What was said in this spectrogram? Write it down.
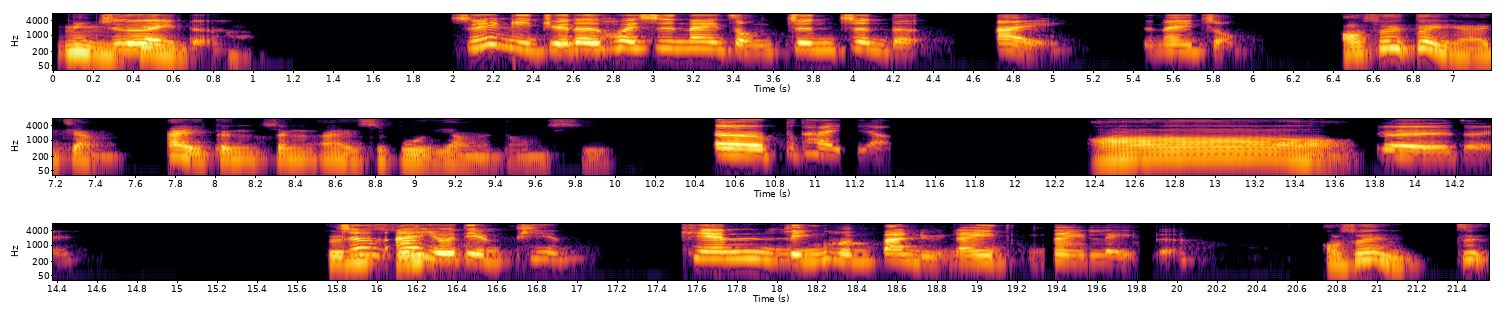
命之类的。所以你觉得会是那种真正的爱的那一种？哦，所以对你来讲，爱跟真爱是不一样的东西。呃，不太一样。哦，对对对，真爱有点偏偏灵魂伴侣那一那一类的。哦，所以你这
